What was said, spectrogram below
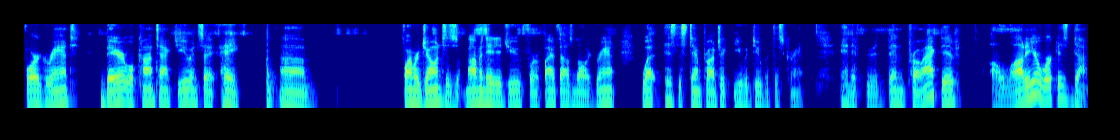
for a grant, Bayer will contact you and say, hey, um, Farmer Jones has nominated you for a $5,000 grant. What is the STEM project you would do with this grant? And if you had been proactive, a lot of your work is done.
